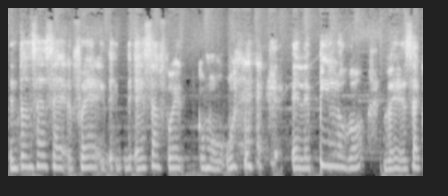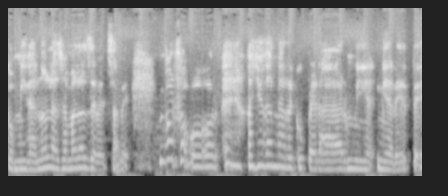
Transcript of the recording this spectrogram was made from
Entonces eh, fue, esa fue como el epílogo de esa comida, ¿no? Las llamadas de Betsabe. Por favor, ayúdame a recuperar mi, arete.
